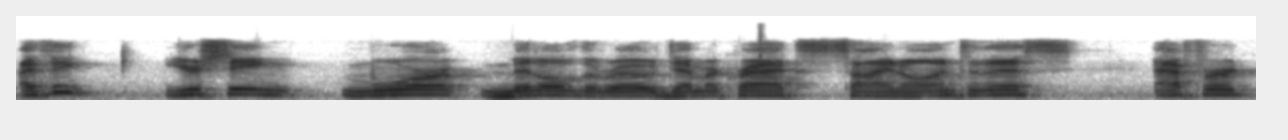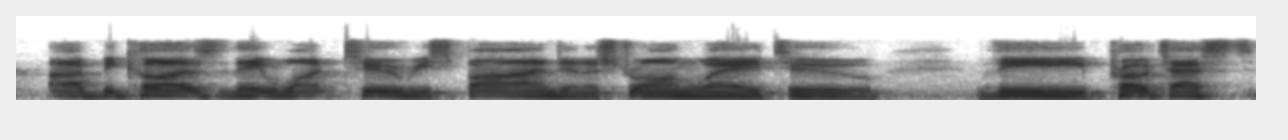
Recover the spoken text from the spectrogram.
I think you're seeing more middle of the road Democrats sign on to this effort uh, because they want to respond in a strong way to the protests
